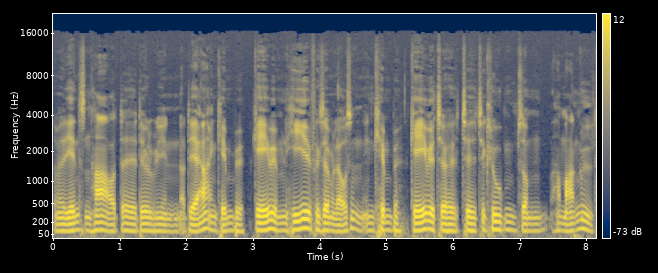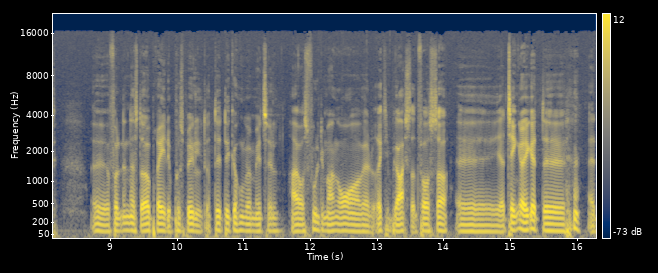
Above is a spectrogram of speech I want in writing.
som Jensen har, og det, det, vil blive en, og det er en kæmpe gave. Men Hege for eksempel er også en, en kæmpe gave til, til, til klubben, som har manglet øh, få den der større bredde på spillet, og det, det kan hun være med til. Har jeg også fulgt i mange år og været rigtig begejstret for, så øh, jeg tænker ikke, at, øh, at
